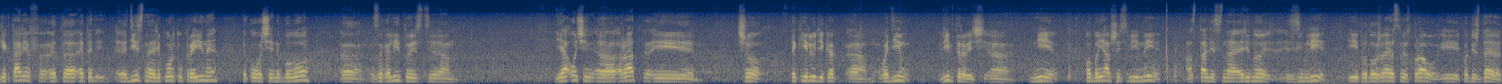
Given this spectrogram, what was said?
гектарів це, це дійсно рекорд України, такого ще не було. Взагалі, то есть, я э, рад, и что такие люди, э, Вадим Викторович, э, не побоявшись войны, остались на рідной землі и продолжают свою справу и побеждают.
